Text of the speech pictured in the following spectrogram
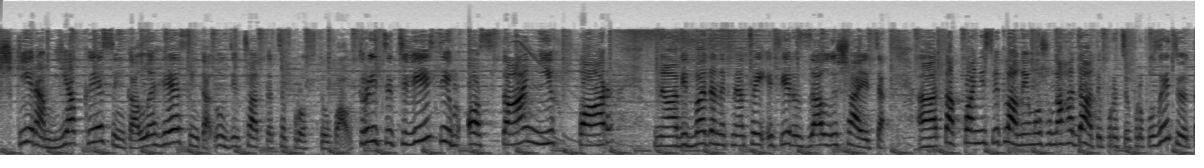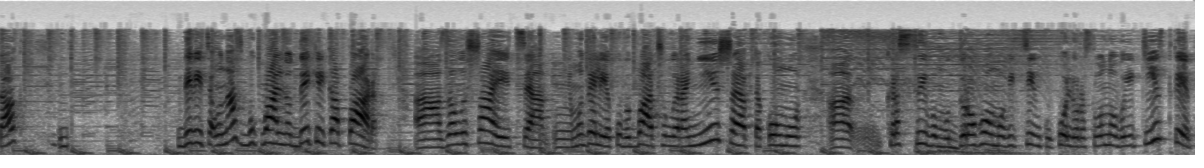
Шкіра м'якесенька, легесенька. Ну, дівчатка, це просто вау. 38 останніх пар. Відведених на цей ефір залишається. Так, пані Світлано, я можу нагадати про цю пропозицію. Так Дивіться, у нас буквально декілька пар. Залишається м, моделі, яку ви бачили раніше, в такому красивому, дорогому відцінку кольору слонової кістки.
